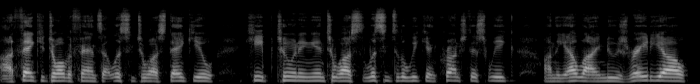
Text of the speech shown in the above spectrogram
Uh, thank you to all the fans that listen to us. Thank you. Keep tuning in to us. Listen to the Weekend Crunch this week on the LI News Radio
